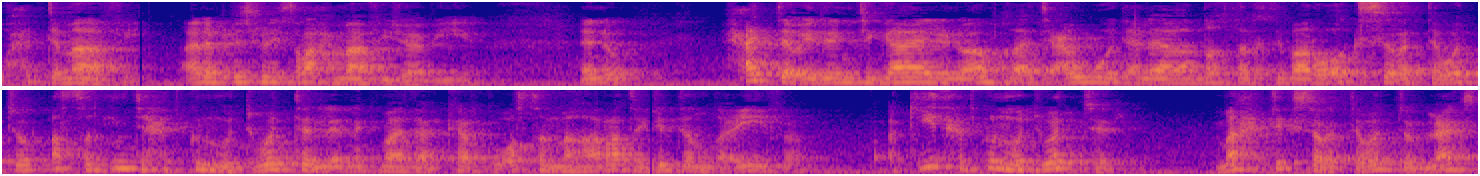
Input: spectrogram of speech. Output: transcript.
وحتى ما في. أنا بالنسبة لي صراحة ما في إيجابية. لأنه حتى وإذا أنت قايل إنه أبغى أتعود على ضغط الاختبار وأكسر التوتر أصلا أنت حتكون متوتر لأنك ما ذاكرت واصلا مهاراتك جدا ضعيفة. فأكيد حتكون متوتر. ما حتكسر التوتر بالعكس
